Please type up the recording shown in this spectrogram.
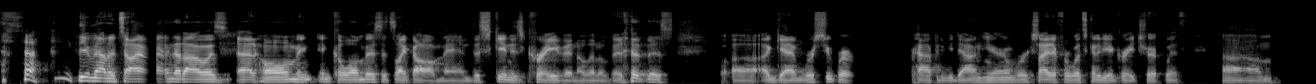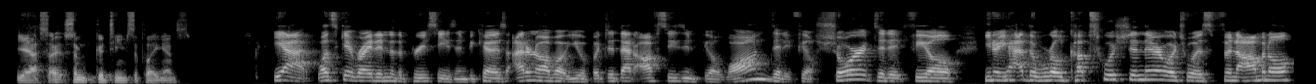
the amount of time that I was at home in, in Columbus. It's like, oh man, the skin is craving a little bit of this uh, again, we're super happy to be down here and we're excited for what's going to be a great trip with, um, yeah, so some good teams to play against. Yeah, let's get right into the preseason because I don't know about you, but did that offseason feel long? Did it feel short? Did it feel, you know, you had the World Cup squished in there, which was phenomenal.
